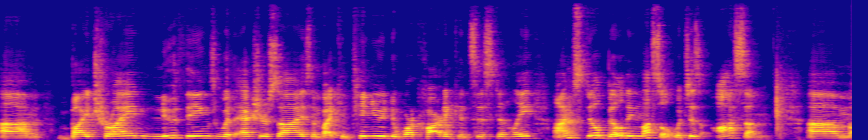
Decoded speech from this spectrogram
um, by trying new things with exercise and by continuing to work hard and consistently, I'm still building muscle, which is awesome. Um,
